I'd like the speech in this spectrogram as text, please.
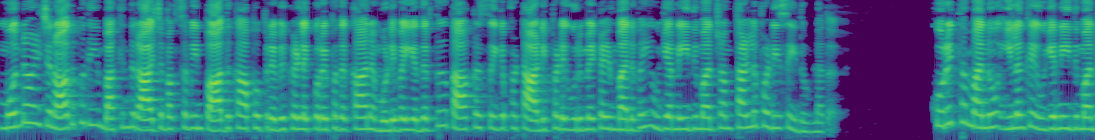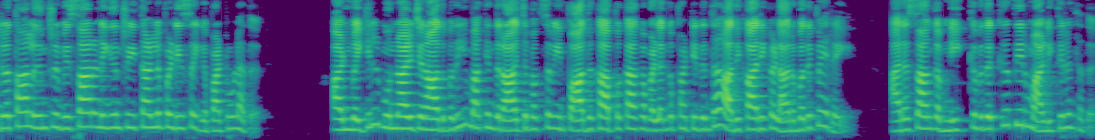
முன்னாள் ஜனாதிபதி மகிந்த ராஜபக்சவின் பாதுகாப்பு பிரிவுகளை குறைப்பதற்கான முடிவை எதிர்த்து தாக்கல் செய்யப்பட்ட அடிப்படை உரிமைகள் மனுவை உயர்நீதிமன்றம் தள்ளுபடி செய்துள்ளது. குறித்த மனு இலங்கை உயர்நீதிமன்றத்தால் இன்று விசாரணையின்றி தள்ளுபடி செய்யப்பட்டுள்ளது. அண்மையில் முன்னாள் ஜனாதிபதி மகிந்த ராஜபக்சவின் பாதுகாப்புக்காக வழங்கப்பட்டிருந்த அதிகாரிகள் அறுபது பேரை அரசாங்கம் நீக்குவதற்கு தீர்மானித்திருந்தது.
